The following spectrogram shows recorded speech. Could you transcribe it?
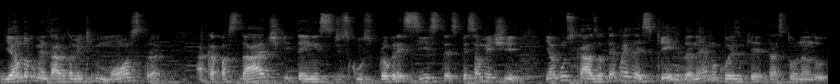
E é um documentário também que mostra a capacidade que tem esse discurso progressista, especialmente em alguns casos até mais à esquerda, né? Uma coisa que está se tornando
